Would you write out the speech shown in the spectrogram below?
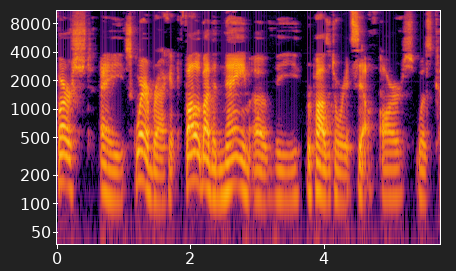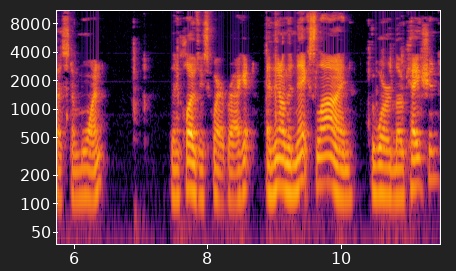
first a square bracket followed by the name of the repository itself. Ours was custom one, then a closing square bracket, and then on the next line, the word location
